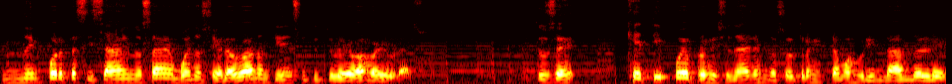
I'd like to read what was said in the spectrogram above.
no importa si saben o no saben, bueno, se graduaron, tienen su título debajo del brazo. Entonces, qué tipo de profesionales nosotros estamos brindándole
